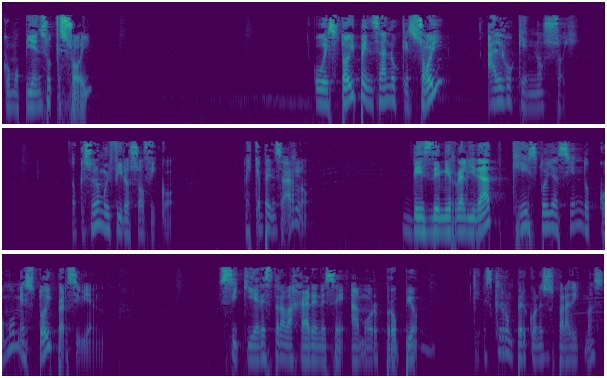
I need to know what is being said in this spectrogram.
como pienso que soy? ¿O estoy pensando que soy algo que no soy? Lo que suena muy filosófico. Hay que pensarlo. Desde mi realidad, ¿qué estoy haciendo? ¿Cómo me estoy percibiendo? Si quieres trabajar en ese amor propio, tienes que romper con esos paradigmas.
